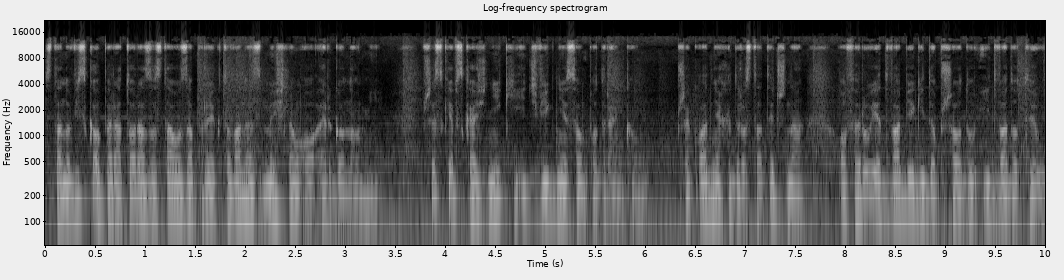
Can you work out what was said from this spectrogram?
Stanowisko operatora zostało zaprojektowane z myślą o ergonomii. Wszystkie wskaźniki i dźwignie są pod ręką. Przekładnia hydrostatyczna oferuje dwa biegi do przodu i dwa do tyłu,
